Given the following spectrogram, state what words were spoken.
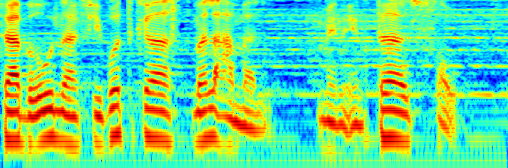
تابعونا في بودكاست ما العمل من إنتاج صوت.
